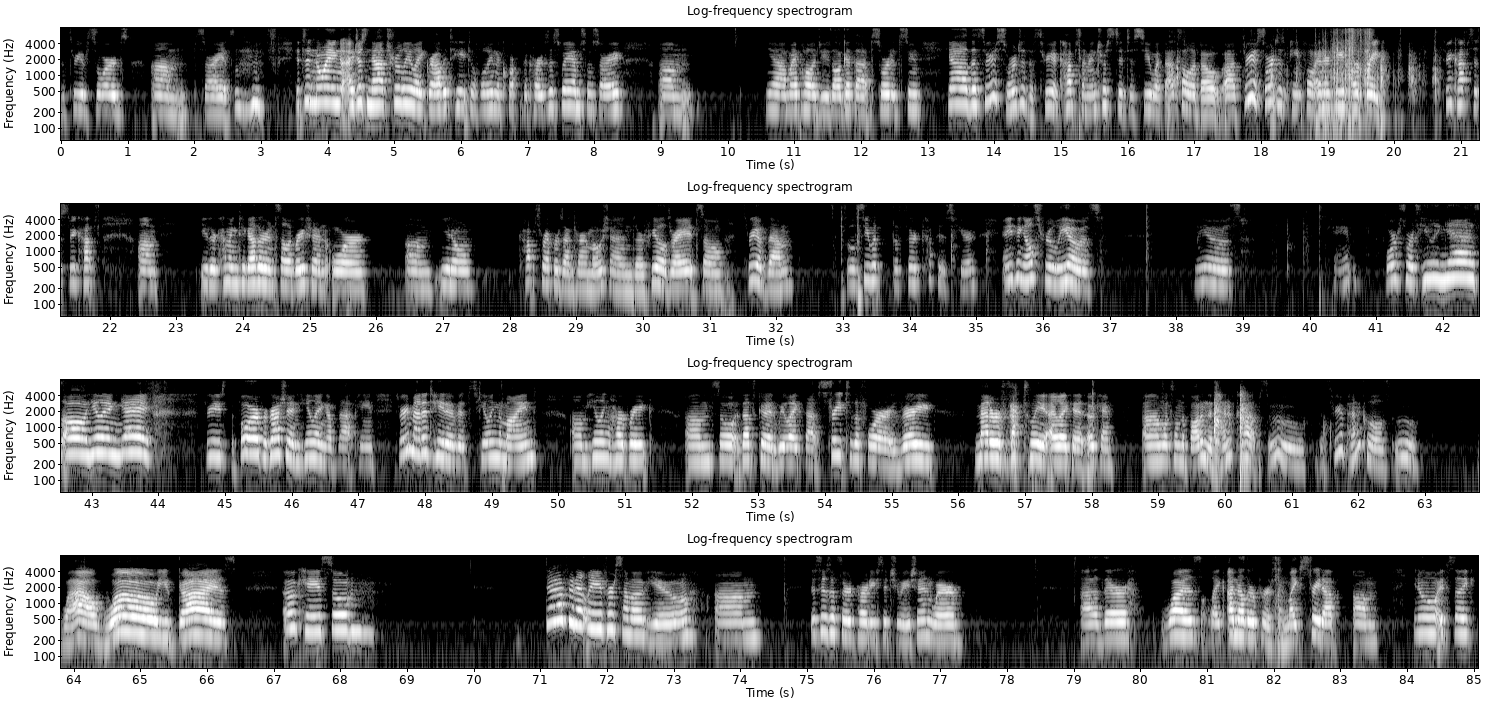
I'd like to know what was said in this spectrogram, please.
The Three of Swords. Um, sorry, it's it's annoying. I just naturally like gravitate to holding the the cards this way. I'm so sorry. Um, yeah, my apologies. I'll get that sorted soon. Yeah, the Three of Swords or the Three of Cups. I'm interested to see what that's all about. Uh, three of Swords is painful energy, heartbreak. Three Cups is Three Cups. Um, either coming together in celebration or, um, you know, cups represent our emotions or feels, right? So three of them. So we'll see what the third cup is here. Anything else for Leos? Leos. Okay. Four of Swords, healing, yes. Oh, healing, yay. Three to the four, progression, healing of that pain. It's very meditative. It's healing the mind, um, healing heartbreak. Um, so that's good. We like that. Straight to the four. Very matter-of-factly, I like it. Okay. Um, what's on the bottom? The Ten of Cups. Ooh, the Three of Pentacles. Ooh. Wow. Whoa, you guys. Okay, so definitely for some of you, um, this is a third party situation where uh, there was like another person, like straight up. Um, you know, it's like,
